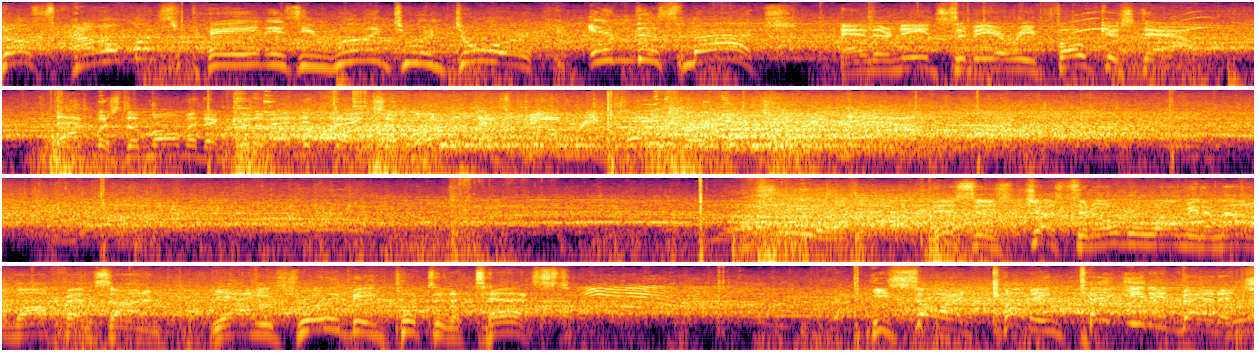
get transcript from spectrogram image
Just how much pain is he willing to endure in this match? And there needs to be a refocus now. That was the moment that could have ended things. A moment that's being replayed for him right now. This is just an overwhelming amount of offense on him. Yeah, he's really being put to the test. He saw it coming, taking advantage.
